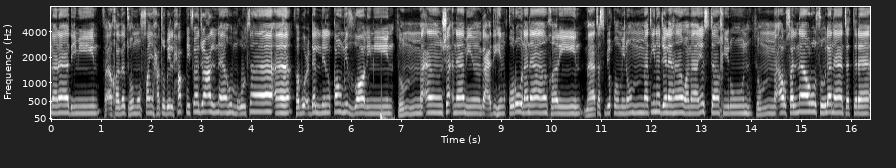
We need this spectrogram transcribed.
نادمين. فأخذتهم الصيحة بالحق فجعلناهم غثاء. فبعدا للقوم الظالمين الظالمين. ثم أنشأنا من بعدهم قروننا آخرين. ما تسبق من أمة نجلها وما يستأخرون. ثم أرسلنا رسلنا تترى.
